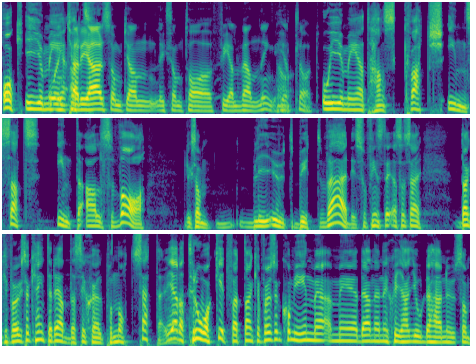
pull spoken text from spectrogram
Och, i och, med och en karriär att... som kan liksom ta fel vändning, ja. helt klart. Och i och med att hans kvarts insats inte alls var liksom bli utbytt värdig så finns det, alltså så här, Duncan Ferguson kan inte rädda sig själv på något sätt där. Jävla tråkigt för att Duncan Ferguson kom ju in med, med den energi han gjorde här nu som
